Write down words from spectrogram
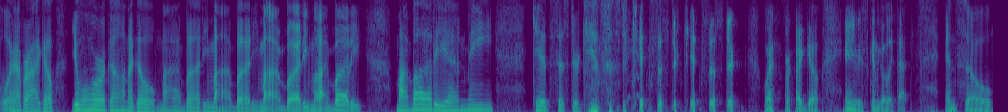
wherever I go, you're gonna go, my buddy, my buddy, my buddy, my buddy, my buddy and me, kid sister, kid sister, kid sister, kid sister, wherever I go." Anyway, it's to go like that, and so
